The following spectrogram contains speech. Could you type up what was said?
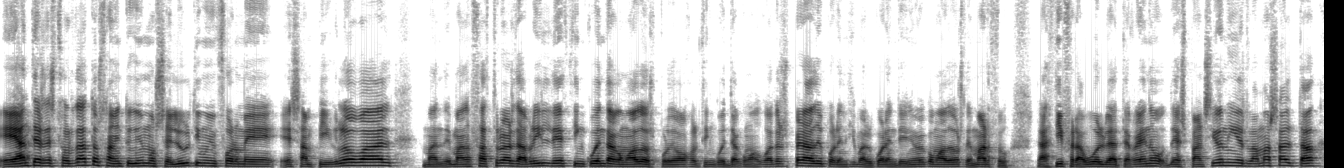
Eh, antes de estos datos también tuvimos el último informe S&P Global de manufacturas de abril de 50,2 por debajo del 50,4 esperado y por encima del 49,2 de marzo. La cifra vuelve a terreno de expansión y es la más alta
